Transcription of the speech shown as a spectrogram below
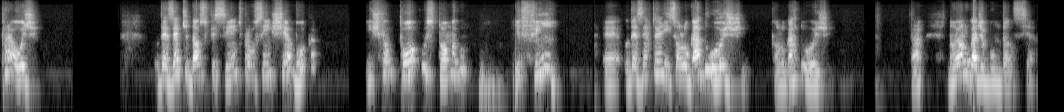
para hoje. O deserto te dá o suficiente para você encher a boca, encher um pouco o estômago e fim. É, o deserto é isso, é um lugar do hoje. É um lugar do hoje. Tá? Não é um lugar de abundância.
